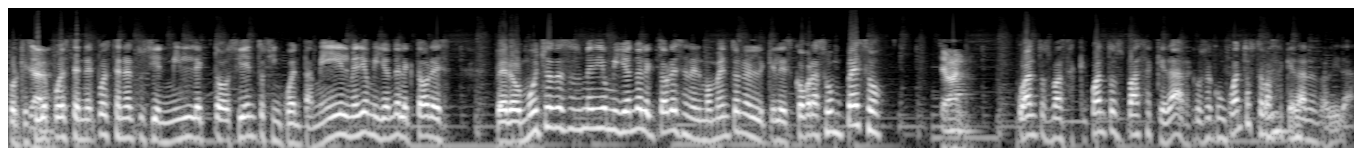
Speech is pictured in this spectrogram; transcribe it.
Porque si lo puedes tener, puedes tener tus 100 mil lectores, 150 mil, medio millón de lectores, pero muchos de esos medio millón de lectores en el momento en el que les cobras un peso, se van. ¿Cuántos vas a, cuántos vas a quedar? O sea, ¿con cuántos te vas a quedar en realidad?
